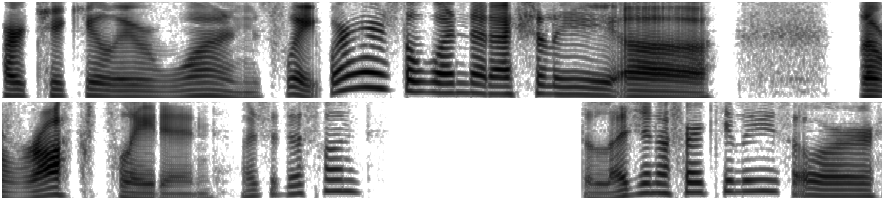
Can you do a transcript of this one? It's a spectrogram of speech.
particular ones. Wait, where is the one that actually uh The Rock played in? Was it this one? The Legend of Hercules or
